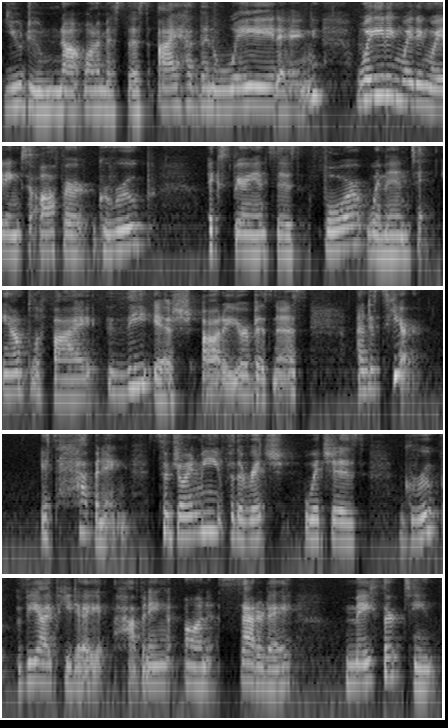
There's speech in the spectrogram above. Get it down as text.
You do not want to miss this. I have been waiting, waiting, waiting, waiting to offer group experiences for women to amplify the ish out of your business. And it's here, it's happening. So join me for the Rich Witches group VIP day happening on Saturday, May 13th.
